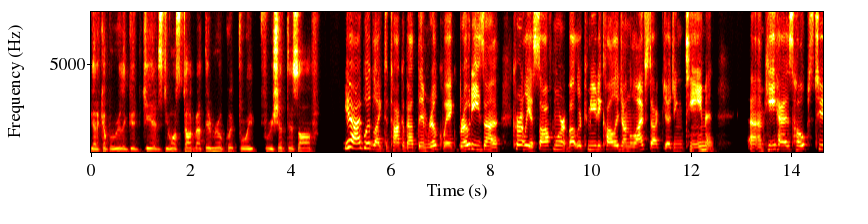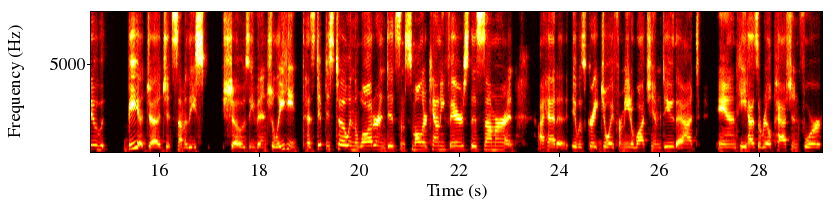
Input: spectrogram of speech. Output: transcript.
got a couple really good kids. Do you want to talk about them real quick before we before we shut this off? Yeah, I would like to talk about them real quick. Brody's uh, currently a sophomore at Butler Community College on the livestock judging team, and um, he has hopes to be a judge at some of these shows eventually. He has dipped his toe in the water and did some smaller county fairs this summer, and I had a it was great joy for me to watch him do that and he has a real passion for,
